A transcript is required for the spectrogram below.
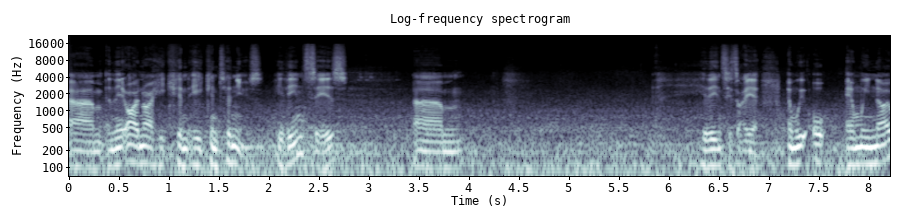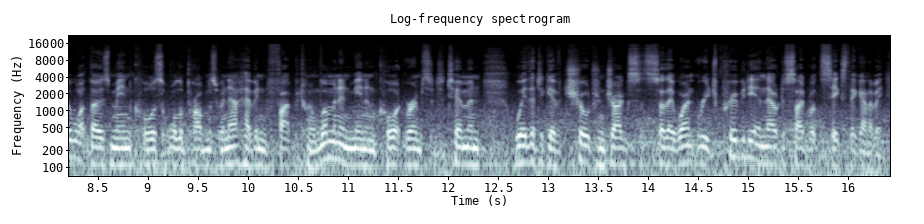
Um, and then, oh no, he, can, he continues. He then says, um, he then says, "Oh yeah, and we all, and we know what those men cause all the problems. We're now having to fight between women and men in courtrooms to determine whether to give children drugs so they won't reach puberty and they'll decide what sex they're going to be.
